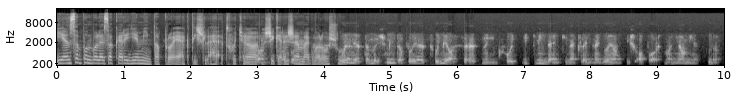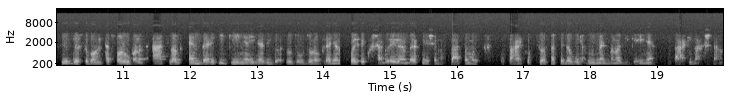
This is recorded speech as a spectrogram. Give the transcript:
Ilyen szempontból ez akár egy ilyen mintaprojekt is lehet, hogyha van, sikeresen van, megvalósul. Olyan értem is mintaprojekt, hogy mi azt szeretnénk, hogy itt mindenkinek legyen egy olyan kis apartmanja, amihez külön fürdőszoban, tehát valóban az átlag emberi igényeihez igazodó dolog legyen. A politikossággal élő embereknél is én azt láttam, hogy a párkapcsolatnak például ugyanúgy megvan az igénye bárki másnál.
